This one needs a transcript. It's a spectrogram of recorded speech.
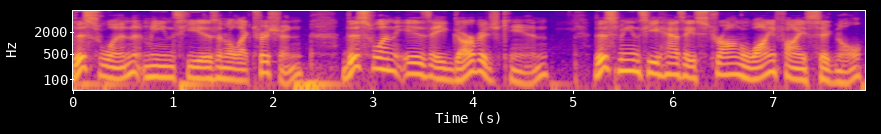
This one means he is an electrician. This one is a garbage can. This means he has a strong Wi-Fi signal,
